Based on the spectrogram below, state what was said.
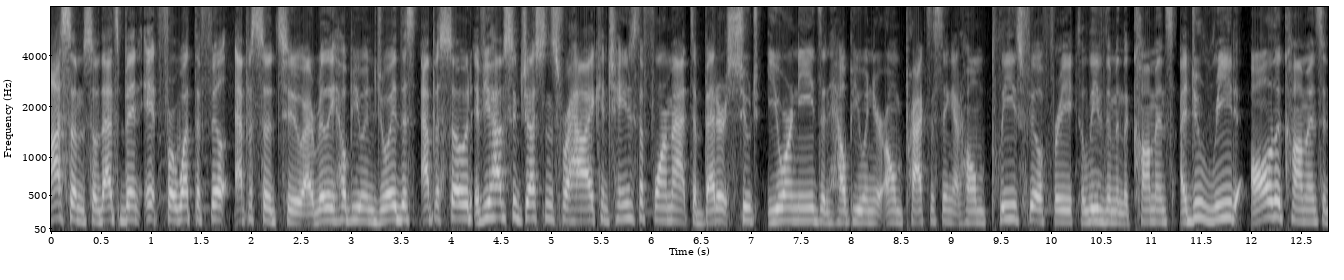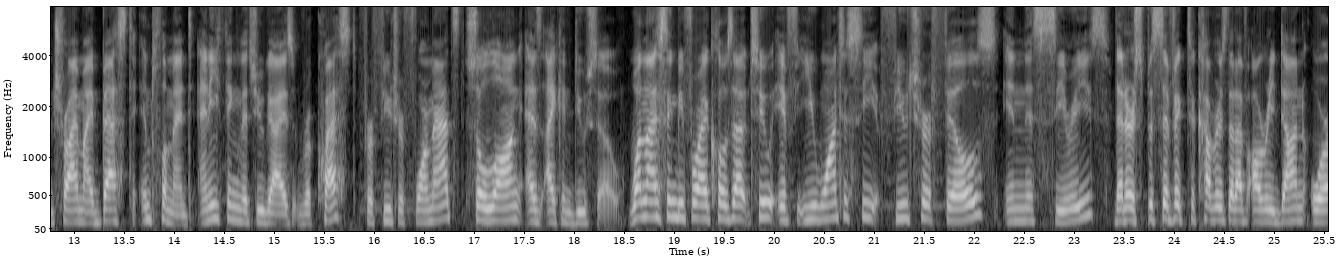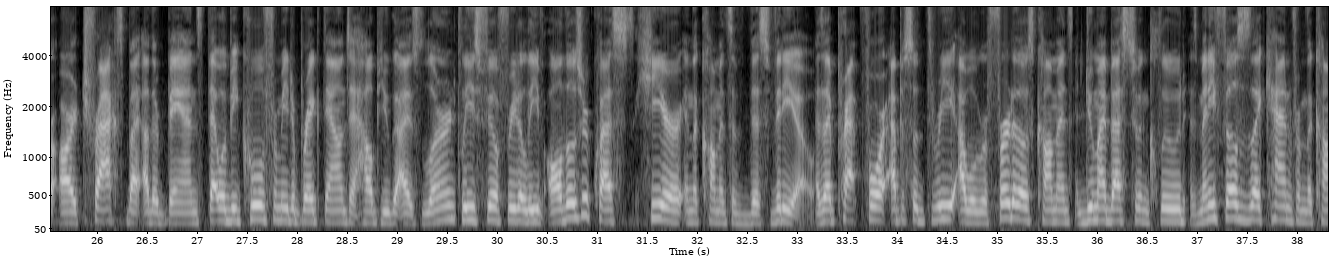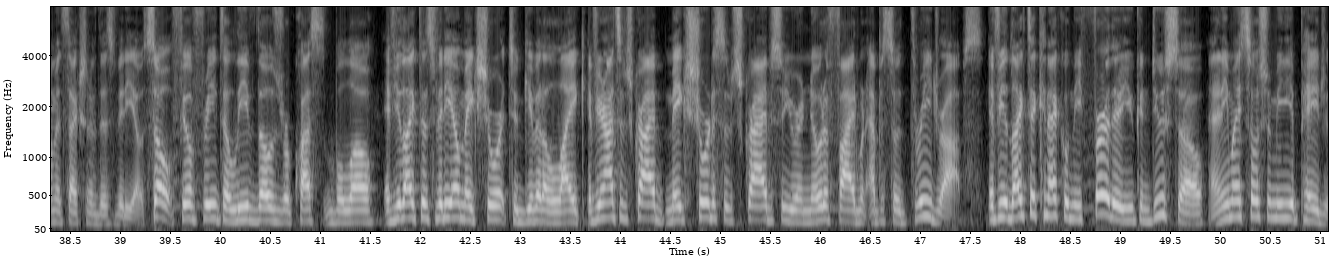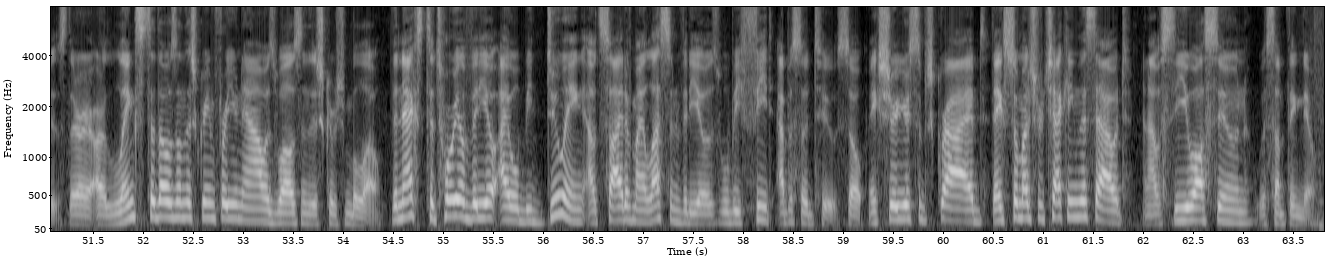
Awesome. So that's been it for What the Fill episode two. I really hope you enjoyed this episode. If you have suggestions for how I can change the format to better suit your needs and help you in your own practicing at home, please feel free to leave them in the comments. I do read all the comments and try my best to implement anything that you guys request for future formats, so long as I can do so. One last thing before I close out too, if you want to see future fills in this series that are specific to covers that I've already done or are tracks by other bands that would be cool for me to break down to help you guys learn, please feel free to leave all those requests here in the comments of this video. As I prep for episode 3, I will refer to those comments and do my best to include as many fills as I can from the comment section of this video. So feel free to leave those requests below. If you like this video, make sure to give it a like. If you're not subscribed, make sure to subscribe so you are notified when episode 3 drops. If you'd like to connect with me further, you can do so at any of my social media pages. There are links to those on the screen for you now as well as in the description below. The next tutorial video I will be doing outside of my lesson videos will be feet episode 2. So make sure you're subscribed. Thanks so much for checking this out, and I will see you all soon with something new.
